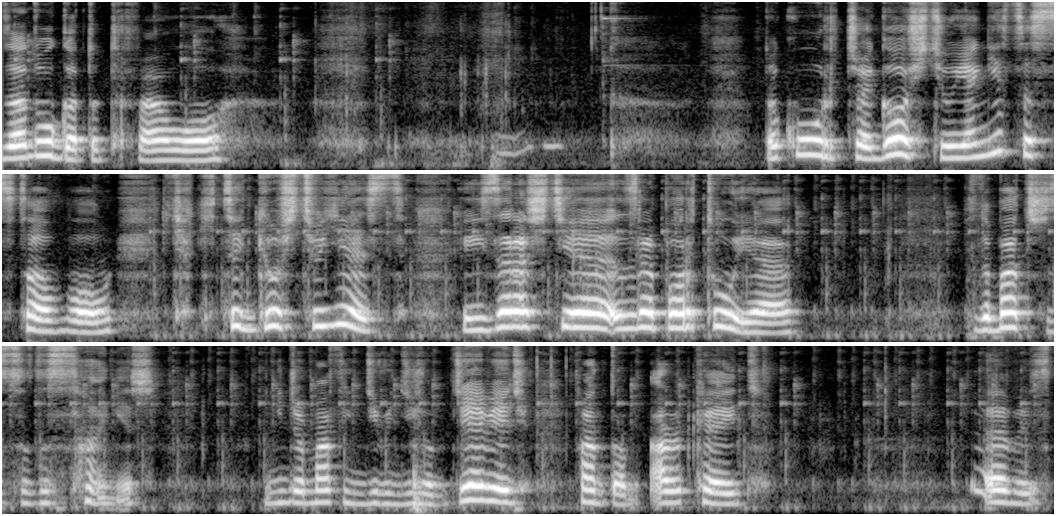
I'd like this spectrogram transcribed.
Za długo to trwało. No kurczę, gościu, ja nie chcę z tobą. Jaki ty gościu jest? I zaraz cię zreportuję. Zobaczcie, co dostaniesz. Ninja Muffin 99, Phantom Arcade, Ewisk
